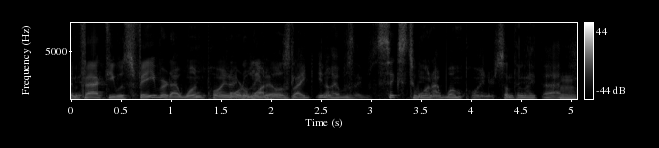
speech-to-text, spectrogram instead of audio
In fact, he was favored at one point. Four to one. it was like, you know, it was like six to one at one point or something like that. Hmm.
